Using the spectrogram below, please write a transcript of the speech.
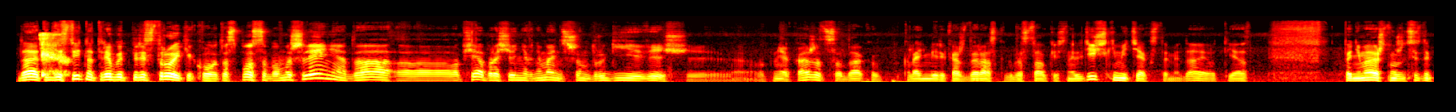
Да, это действительно требует перестройки какого-то способа мышления, да, а вообще обращение внимания на совершенно другие вещи. Вот мне кажется, да, как, по крайней мере, каждый раз, когда сталкиваюсь с аналитическими текстами, да, и вот я понимаю, что нужно действительно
